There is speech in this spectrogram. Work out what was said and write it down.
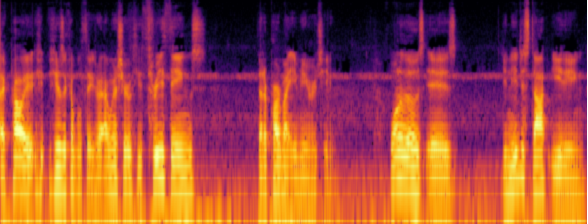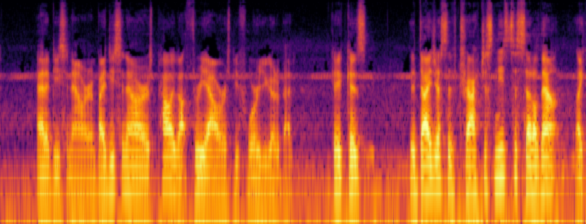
like probably here's a couple things. Right, I'm going to share with you three things that are part of my evening routine. One of those is you need to stop eating at a decent hour, and by decent hour is probably about three hours before you go to bed. Okay, because the digestive tract just needs to settle down. Like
